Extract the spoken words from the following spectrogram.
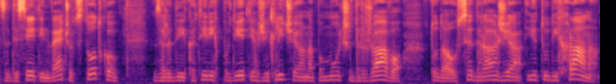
za 10 in več odstotkov, zaradi katerih podjetja že kličejo na pomoč državo, tudi vse dražja je tudi hrana.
